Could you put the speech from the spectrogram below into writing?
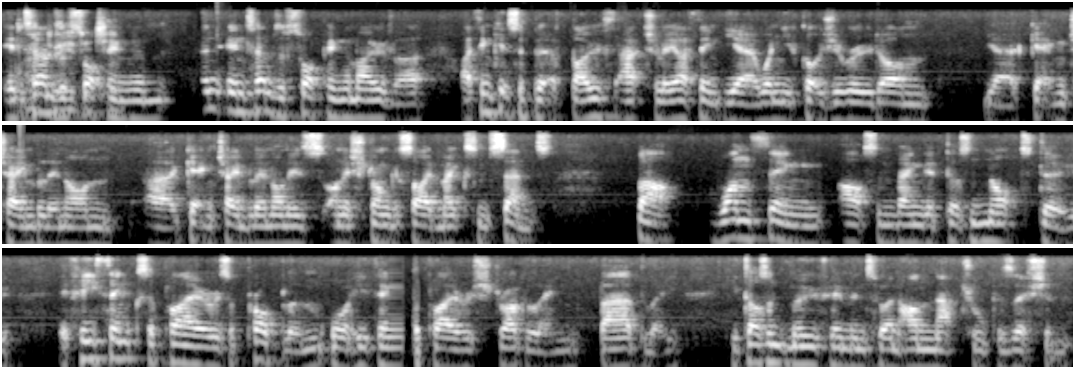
In terms of swapping them, in, in terms of swapping them over, I think it's a bit of both. Actually, I think yeah, when you've got Giroud on, yeah, getting Chamberlain on, uh, getting Chamberlain on his on his stronger side makes some sense. But one thing Arsene Wenger does not do if he thinks a player is a problem or he thinks the player is struggling badly, he doesn't move him into an unnatural position.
